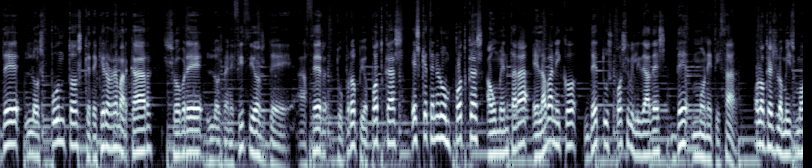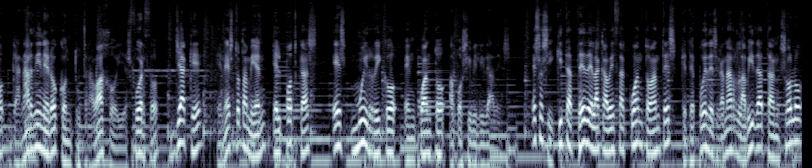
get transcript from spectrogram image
de los puntos que te quiero remarcar sobre los beneficios de hacer tu propio podcast es que tener un podcast aumentará el abanico de tus posibilidades de monetizar, o lo que es lo mismo, ganar dinero con tu trabajo y esfuerzo, ya que en esto también el podcast es muy rico en cuanto a posibilidades. Eso sí, quítate de la cabeza cuanto antes que te puedes ganar la vida tan solo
